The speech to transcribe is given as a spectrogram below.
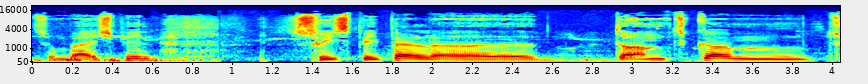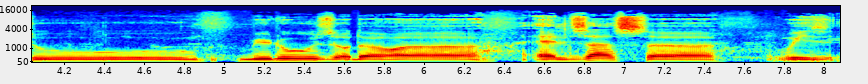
zum Beispiel. Swiss people uh, don't come to Mulhouse or Alsace with,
